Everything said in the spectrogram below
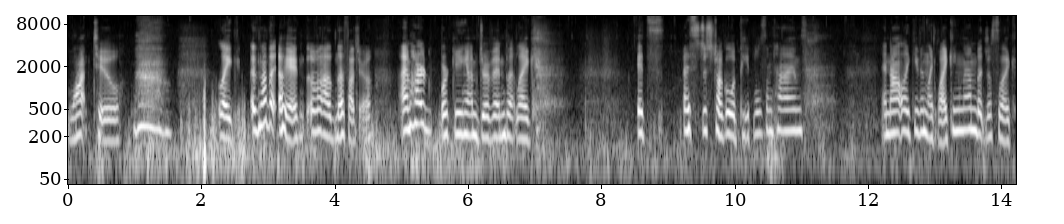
want to. like, it's not that, okay, well, that's not true. I'm hardworking and I'm driven, but like, it's, I just struggle with people sometimes. And not like even like liking them, but just like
